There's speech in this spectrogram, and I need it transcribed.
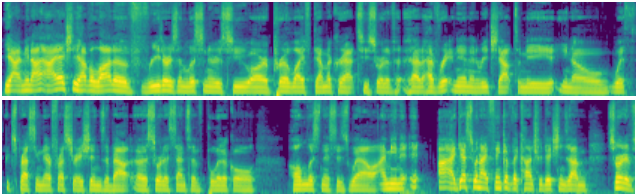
Yeah, I mean, I, I, actually have a lot of readers and listeners who are pro-life Democrats who sort of have, have written in and reached out to me, you know, with expressing their frustrations about a sort of sense of political homelessness as well. I mean, it, I guess when I think of the contradictions, I'm sort of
